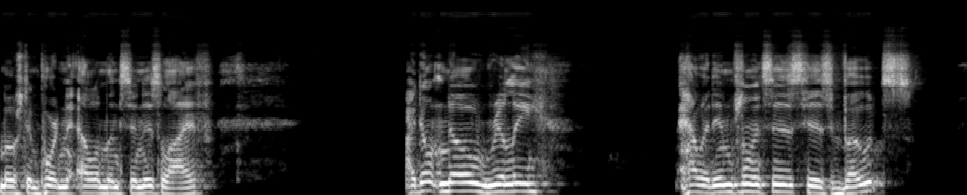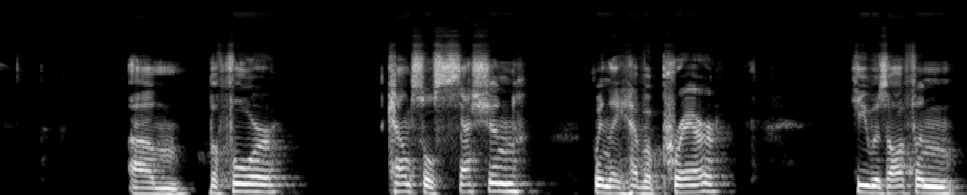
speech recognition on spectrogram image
most important elements in his life. I don't know really how it influences his votes. Um, before council session, when they have a prayer, he was often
